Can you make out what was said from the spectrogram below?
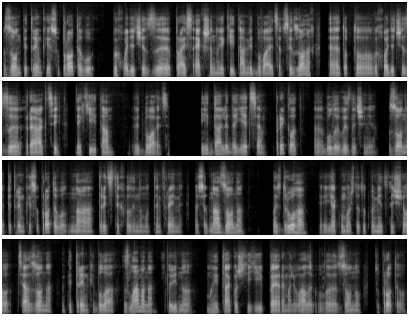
зон підтримки і супротиву, виходячи з прайс екшену, який там відбувається в цих зонах, е, тобто виходячи з реакцій, які там відбуваються. І далі дається приклад. Е, Були визначені зони підтримки супротиву на 30-хвилинному таймфреймі. Ось одна зона, ось друга. Е, Як ви можете тут помітити, що ця зона підтримки була зламана, відповідно, ми також її перемалювали в зону супротиву.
